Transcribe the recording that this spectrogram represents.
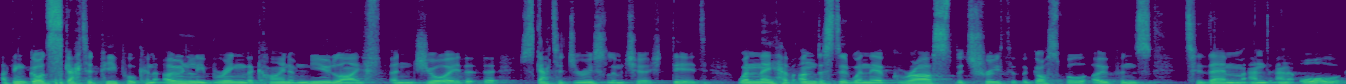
I think God's scattered people can only bring the kind of new life and joy that the scattered Jerusalem church did when they have understood, when they have grasped the truth that the gospel opens to them and, and all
